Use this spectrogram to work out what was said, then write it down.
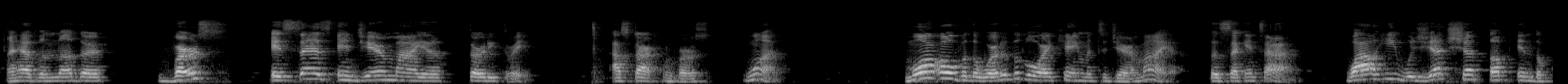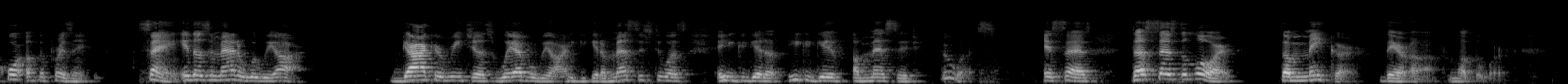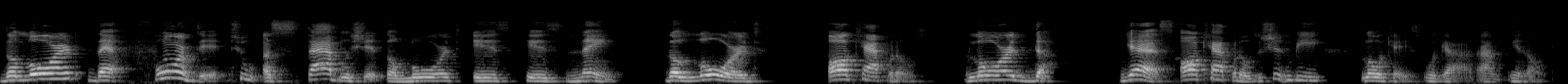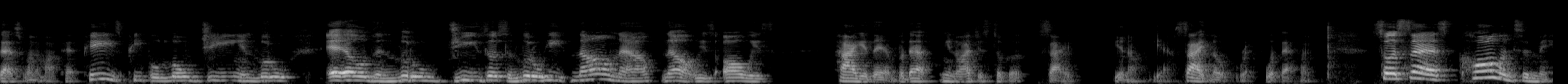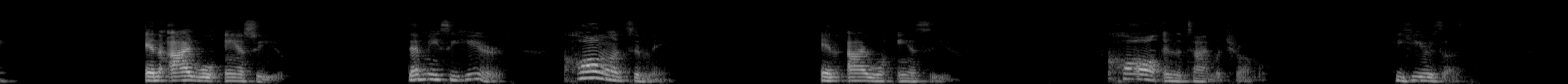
I have another verse. It says in Jeremiah 33. I'll start from verse 1. Moreover, the word of the Lord came unto Jeremiah the second time, while he was yet shut up in the court of the prison, saying, It doesn't matter where we are. God can reach us wherever we are. He could get a message to us, and he could get a he could give a message through us it says, Thus says the Lord, the maker thereof. Love the word. The Lord that formed it to establish it. The Lord is his name. The Lord, all capitals. Lord. Yes, all capitals. It shouldn't be lowercase with God. I, you know, that's one of my pet peeves. People little g and little l's and little Jesus and little he. No, now, no, he's always higher than. But that, you know, I just took a side, you know, yeah, side note with that one. So it says, Call unto me, and I will answer you. That means he hears. Call unto me, and I will answer you. Call in the time of trouble. He hears us.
